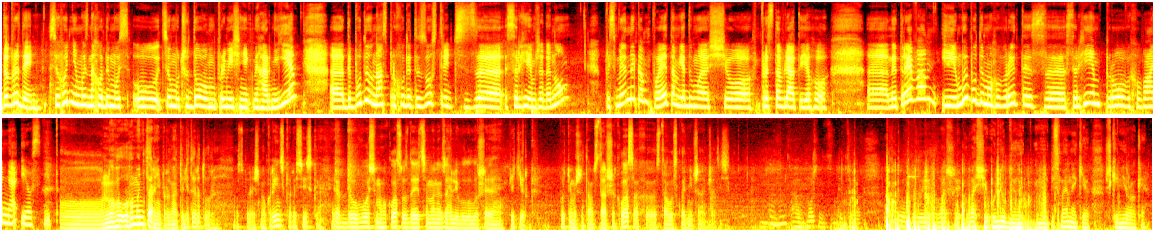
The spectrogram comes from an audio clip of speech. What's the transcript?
Добрий день. Сьогодні ми знаходимося у цьому чудовому приміщенні книгарні є, е, де буде у нас проходити зустріч з Сергієм Жаданом, письменником, поетом. Я думаю, що представляти його е, не треба. І ми будемо говорити з Сергієм про виховання і освіту. Ну, гуманітарні предмети літератури, безперечно, українська, російська. Я до восьмого класу, здається, в мене взагалі було лише п'ятірки. Потім вже там в старших класах е, стало складніше навчатися. А можна до цього? А хто були ваші, ваші улюблені письменники в шкільні роки?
